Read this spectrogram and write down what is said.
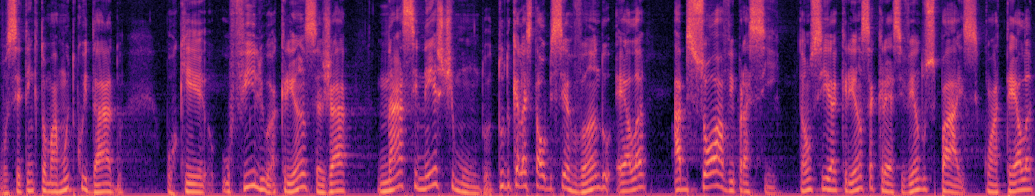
você tem que tomar muito cuidado, porque o filho, a criança, já nasce neste mundo. Tudo que ela está observando, ela absorve para si. Então, se a criança cresce vendo os pais com a tela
